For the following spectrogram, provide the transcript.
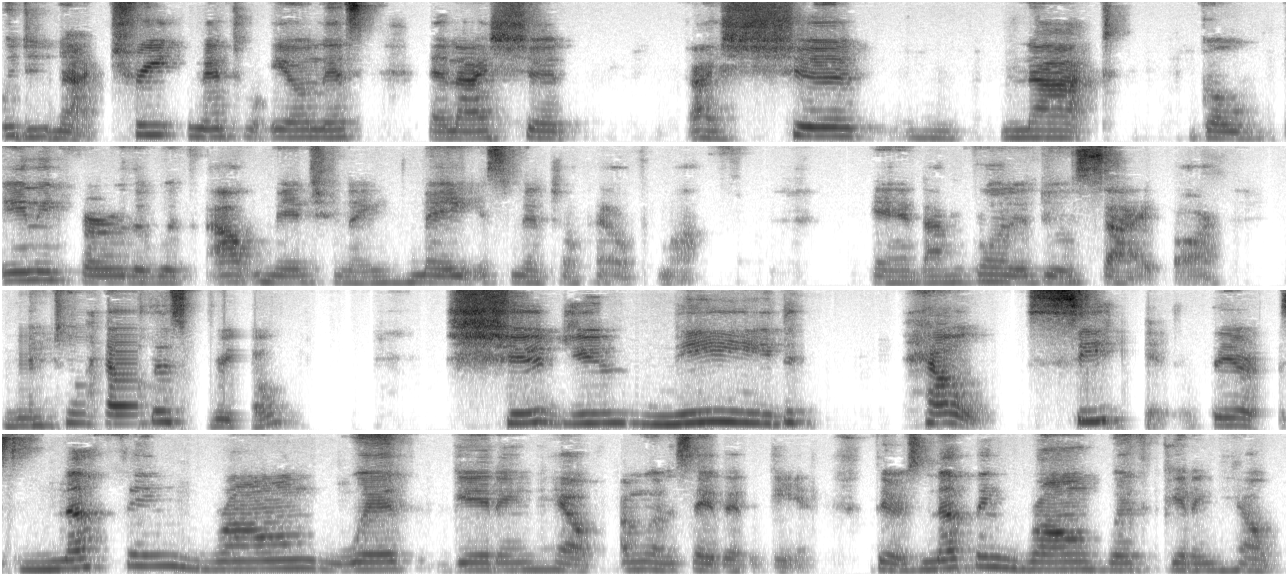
we do not treat mental illness, and I should, I should not go any further without mentioning May is Mental Health Month. And I'm going to do a sidebar. Mental health is real. Should you need help, seek it. There is nothing wrong with getting help. I'm going to say that again. There's nothing wrong with getting help.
